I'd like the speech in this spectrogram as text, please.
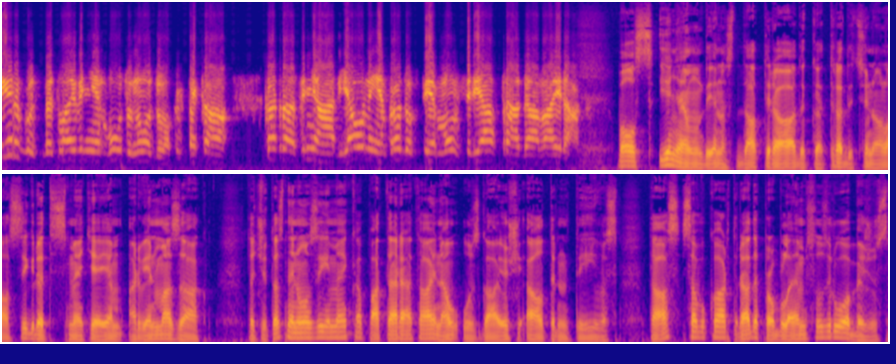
tirgus, bet lai viņiem būtu nodokļi. Tā kā Katrā ziņā ar jauniem produktiem mums ir jāstrādā vairāk. Valsts ieņēmuma dienas dati rāda, ka tradicionālās cigaretes smēķējam arvien mazāk, taču tas nenozīmē, ka patērētāji nav uzgājuši alternatīvas. Tās savukārt rada problēmas uz robežas,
